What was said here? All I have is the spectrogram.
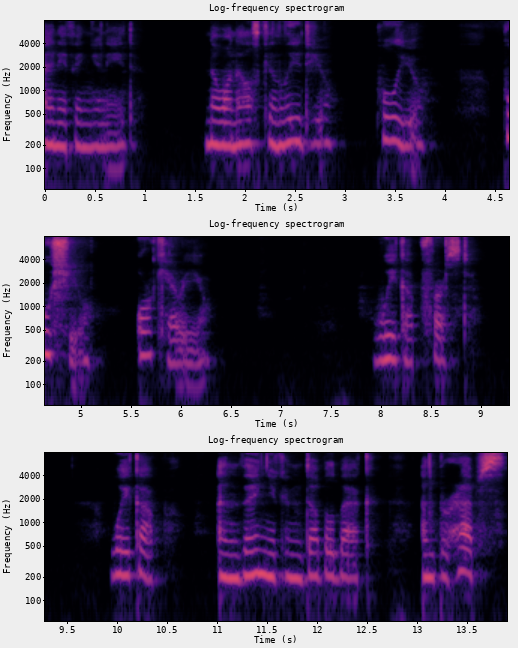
anything you need. No one else can lead you, pull you, push you, or carry you. Wake up first. Wake up, and then you can double back and perhaps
